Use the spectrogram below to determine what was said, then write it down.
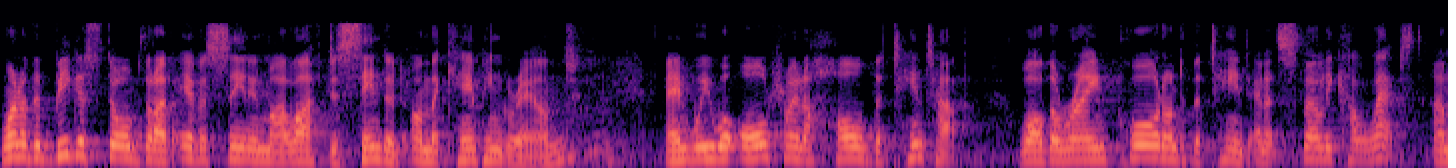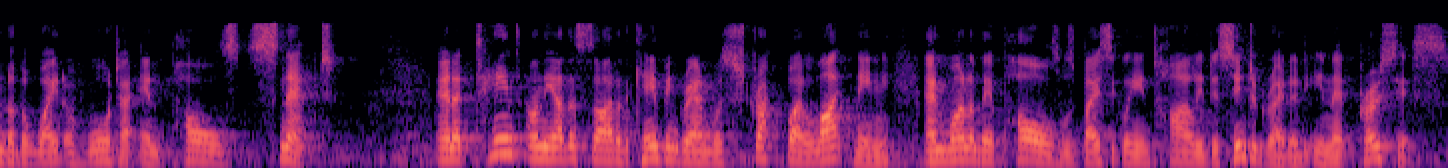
One of the biggest storms that I've ever seen in my life descended on the camping ground, and we were all trying to hold the tent up while the rain poured onto the tent and it slowly collapsed under the weight of water and poles snapped. And a tent on the other side of the camping ground was struck by lightning, and one of their poles was basically entirely disintegrated in that process.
